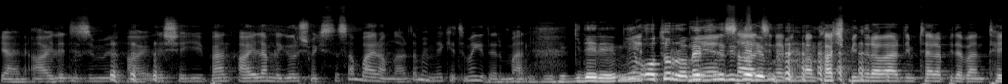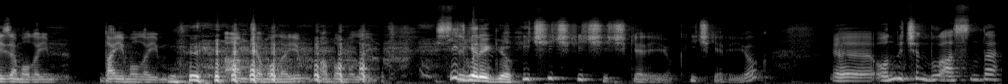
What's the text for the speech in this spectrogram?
Yani aile dizimi, aile şeyi. Ben ailemle görüşmek istesem bayramlarda memleketime giderim ben. Giderim. Niye- otururum. Niye hepsini saatine bilmem kaç bin lira verdiğim terapide ben teyzem olayım, dayım olayım, amcam olayım, babam olayım. Hiç gerek yok. Hiç hiç hiç hiç gereği yok. Hiç gereği yok. Ee, onun için bu aslında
